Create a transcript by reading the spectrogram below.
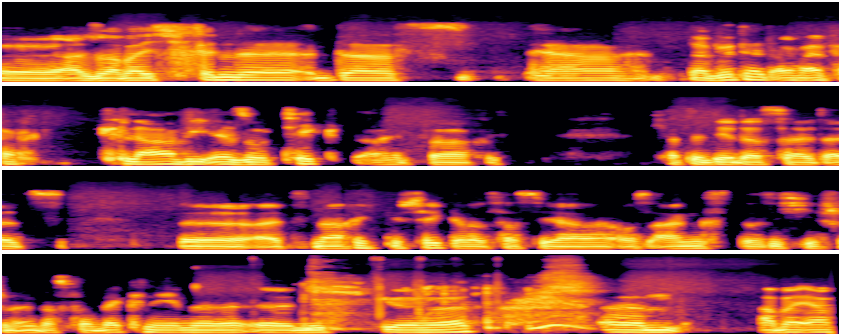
Äh, also, aber ich finde, dass, ja, da wird halt auch einfach klar, wie er so tickt einfach. Ich hatte dir das halt als äh, als Nachricht geschickt, aber das hast du ja aus Angst, dass ich hier schon irgendwas vorwegnehme, äh, nicht gehört. ähm, aber er,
